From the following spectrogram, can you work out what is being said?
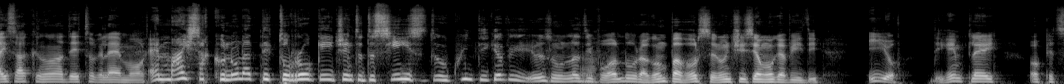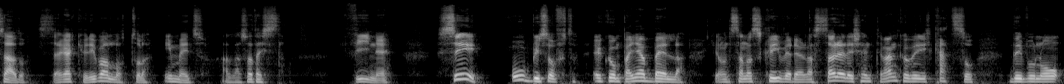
Isaac non ha detto che lei è morta. E eh, ma Isaac non ha detto Rogue Agent Deceased, quindi capi? Io sono là no. tipo, allora, compa, forse non ci siamo capiti. Io, di gameplay, ho piazzato sta cacchio di pallottola in mezzo alla sua testa. Fine. Sì, Ubisoft e compagnia bella, che non sanno scrivere una storia recente manco per il cazzo, devono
